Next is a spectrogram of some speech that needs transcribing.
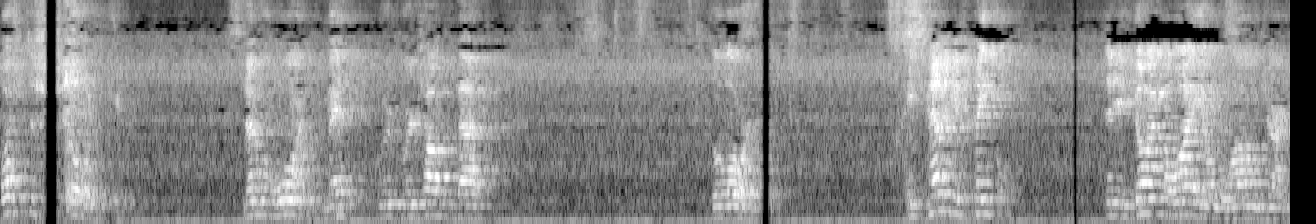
What's the story here? Number one, man, we're, we're talking about the Lord. He's telling his people that he's going away on a long journey.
